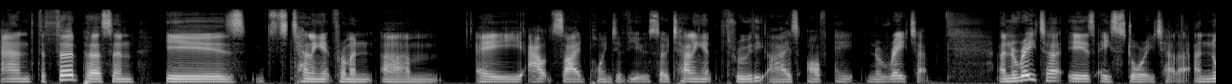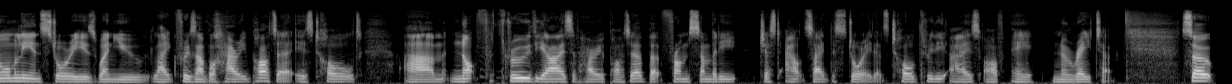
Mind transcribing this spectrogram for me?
and the third person is telling it from an um, a outside point of view, so telling it through the eyes of a narrator. A narrator is a storyteller, and normally in stories, when you, like, for example, Harry Potter is told um, not through the eyes of Harry Potter, but from somebody just outside the story that's told through the eyes of a narrator. So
